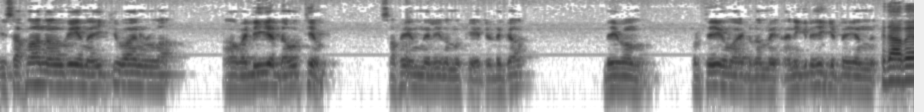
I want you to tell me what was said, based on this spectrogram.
ഈ സഭ നൗകയെ നയിക്കുവാനുള്ള ആ വലിയ ദൗത്യം സഭ എന്ന നിലയിൽ നമുക്ക് ഏറ്റെടുക്കാം. ദൈവം പ്രത്യേകമായിട്ട് നമ്മെ അനുഗ്രഹിക്കട്ടെ എന്ന് പിതാവ്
